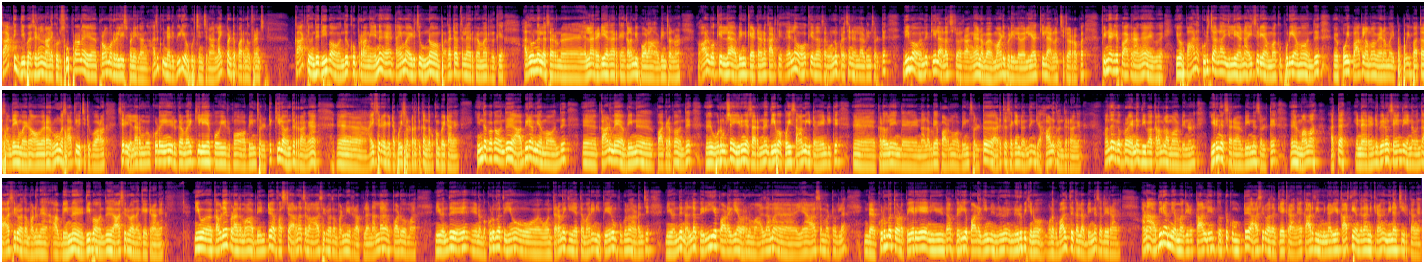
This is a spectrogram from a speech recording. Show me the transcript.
Karthik Deepa serial நாளைக்கு ஒரு சூப்பரான ப்ரோமோ ரிலீஸ் பண்ணியிருக்காங்க அதுக்கு முன்னாடி வீடியோ பிடிச்சிருந்துச்சுன்னா லைக் பண்ணிட்டு பாருங்கள் ஃப்ரெண்ட்ஸ் கார்த்தி வந்து தீபாவை வந்து கூப்பிட்றாங்க. என்னங்க? டைம் ஆகிடுச்சு இன்னும் பதட்டத்தில் இருக்கிற மாதிரி இருக்குது அது ஒன்றும் இல்லை சார் எல்லாம் ரெடியாக தான் இருக்கேன். கிளம்பி போகலாம் அப்படின்னு சொன்னேன் ஆள் ஓகே இல்லை? அப்படின்னு கேட்டேன்னா கார்த்திக் எல்லாம் ஓகே தான் சார் ஒன்றும் பிரச்சனை இல்லை. அப்படின்னு சொல்லிட்டு தீபா வந்து கீழே அழைச்சிட்டு வர்றாங்க. நம்ம மாடிப்படியில் வழியாக கீழே அழைச்சிட்டு வர்றப்ப பின்னாடியே பார்க்குறாங்க இவங்க இவன் பாலை குடித்தாலா இல்லையான்னு ஐஸ்வர்யா அம்மாவுக்கு புரியாமல் வந்து போய் பார்க்கலாமா வேணாமா? இப்போ போய் பார்த்தா சந்தேகமாயிடும். அவன் வேறு ரூமை சாத்தி வச்சுட்டு போகிறான் சரி எல்லாரும் கூடயும் இருக்கிற மாதிரி கீழேயே போயிருப்போம். அப்படின்னு சொல்லிட்டு கீழே வந்துடுறாங்க. ஐஸ்வர்யா கிட்ட போய் சொல்கிறதுக்கு அந்த பக்கம் போயிட்டாங்க. இந்த பக்கம் வந்து அபிராமி அம்மா வந்து காணுமே அப்படின்னு பார்க்குறப்ப வந்து ஒரு நிமிஷம் இருங்க சார்னு தீபா போய் சாமிக்கிட்ட வேண்டிட்டு கடவுளே இந்த நல்லபடியாக பாடணும் அப்படின்னு சொல்லிட்டு அடுத்த செகண்ட் வந்து இங்கே ஹாலுக்கு வந்துடுறாங்க. வந்ததுக்கப்புறம் என்ன தீபா கிளம்பலாமா அப்படின்னோன்னு இருங்க சார் அப்படின்னு சொல்லிட்டு மாமா அத்தை என்னை ரெண்டு பேரும் சேர்ந்து என்னை வந்து ஆசீர்வாதம் பண்ணுங்க அப்படின்னு தீபா வந்து ஆசீர்வாதம் கேட்குறாங்க நீ கவலையப்படாதம்மா அப்படின்ட்டு ஃபஸ்ட்டு அருணாச்சலம் ஆசீர்வாதம் பண்ணிடுறாப்புல. நல்லா பாடுவோம்மா. நீ வந்து நம்ம குடும்பத்தையும் உன் திறமைக்கு ஏற்ற மாதிரி நீ பேரும் புகழும் அடைஞ்சு நீ வந்து நல்ல பெரிய பாடகியாக வரணுமா அதுதாம்மா என் ஆசை மட்டும் இல்லை இந்த குடும்பத்தோட பேரையே நீ தான் பெரிய பாடகின்னு நிரு நிரூபிக்கணும். உனக்கு வாழ்த்துக்கள் அப்படின்னு சொல்லிடுறாங்க. ஆனால் அபிராமி அம்மா கிட்ட காலையும் தொட்டு கும்பிட்டு ஆசீர்வாதம் கேட்குறாங்க கார்த்திக் முன்னாடியே கார்த்திக் அங்கே தான் நிற்கிறாங்க மீனாட்சி இருக்காங்க.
